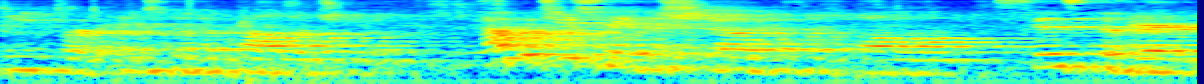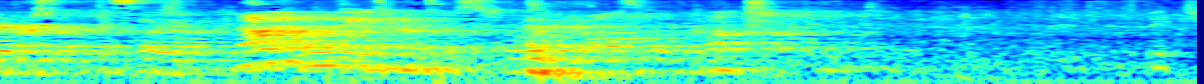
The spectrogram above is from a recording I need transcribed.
deeper into the mythology. How would you say the show has evolved since the very first episode, not only in terms of story but also production? It's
